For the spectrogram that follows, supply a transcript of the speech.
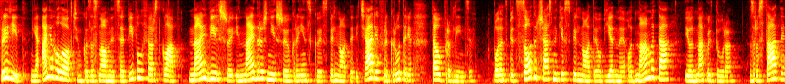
Привіт! Я Аня Головченко, засновниця People First Club, найбільшої і найдружнішої української спільноти HR-ів, рекрутерів та управлінців. Понад 500 учасників спільноти об'єднує одна мета і одна культура зростати,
